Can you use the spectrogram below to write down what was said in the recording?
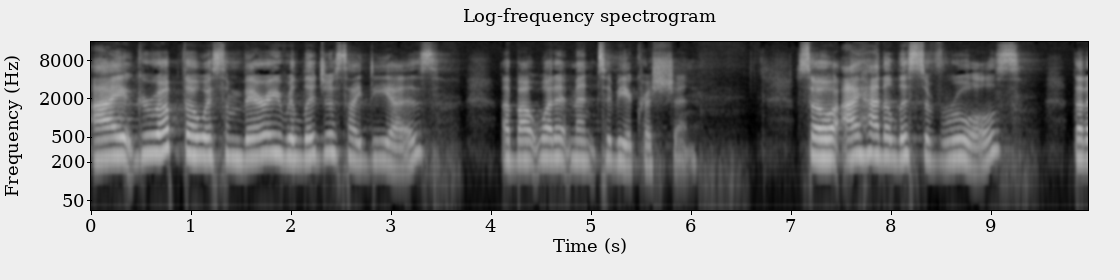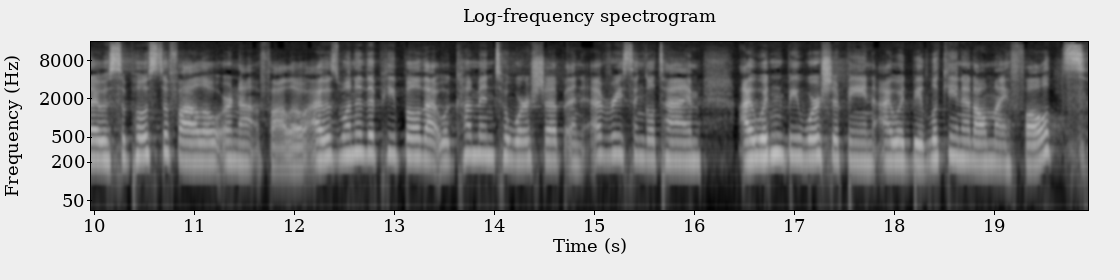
I grew up, though, with some very religious ideas about what it meant to be a Christian. So I had a list of rules that I was supposed to follow or not follow. I was one of the people that would come into worship, and every single time I wouldn't be worshiping, I would be looking at all my faults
